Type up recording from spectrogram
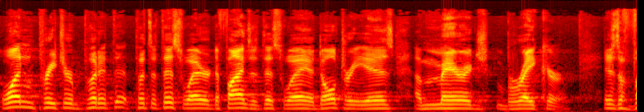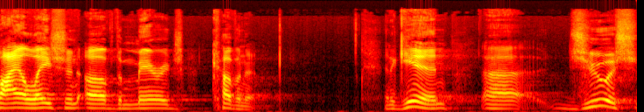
one preacher put it puts it this way or defines it this way adultery is a marriage breaker, it is a violation of the marriage covenant. And again, uh, Jewish,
